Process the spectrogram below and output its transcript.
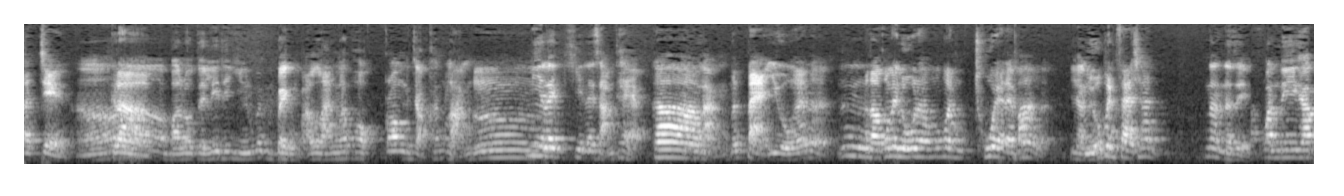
ชัดเจน อ๋อครับ บาโลเตลลี่ที่ยิงแล้วเป็นเบ่งพลังแล้วพอกล้องจับข้างหลังอืมีอะไรขีดอะไรสามแถบ ก็ข้างหลัง มันแปะอยู่งั้นอะ อืม เราก็ไม่รู้นะว่ามันช่วยอะไรบ้างอะอย่าง หรือว่าเป็นแฟชั่นนั่นน่ะสิ วันนี้ครับ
